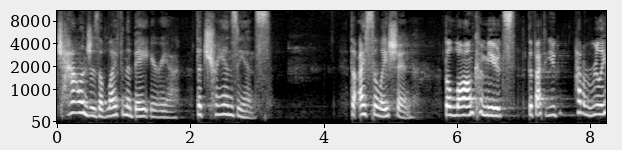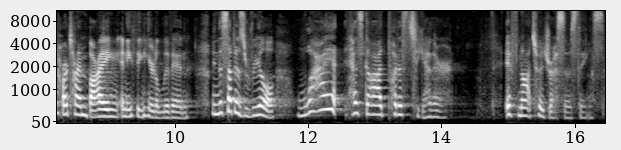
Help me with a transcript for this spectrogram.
challenges of life in the Bay Area, the transience, the isolation, the long commutes, the fact that you have a really hard time buying anything here to live in. I mean, this stuff is real. Why has God put us together if not to address those things?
